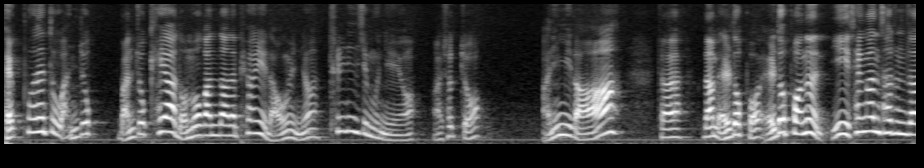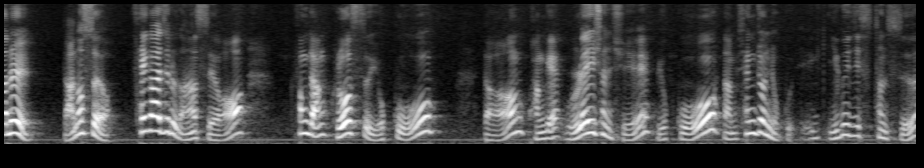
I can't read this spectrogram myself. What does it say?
100% 만족, 만족해야 넘어간다는 표현이 나오면요. 틀린 지문이에요. 아셨죠? 아닙니다. 자, 그 다음 엘더퍼. 엘더퍼는 이 생안사존자를 나눴어요. 세 가지로 나눴어요. 성장, growth 욕구, 다음 관계, relationship 욕구, 다음 생존 욕구, existence.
